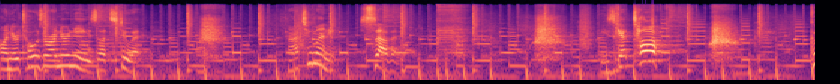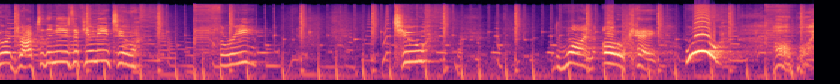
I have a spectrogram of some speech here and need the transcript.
On your toes or on your knees, let's do it. Not too many. Seven. These get tough. Good, drop to the knees if you need to. three, two, one. Okay. Woo! Oh boy.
